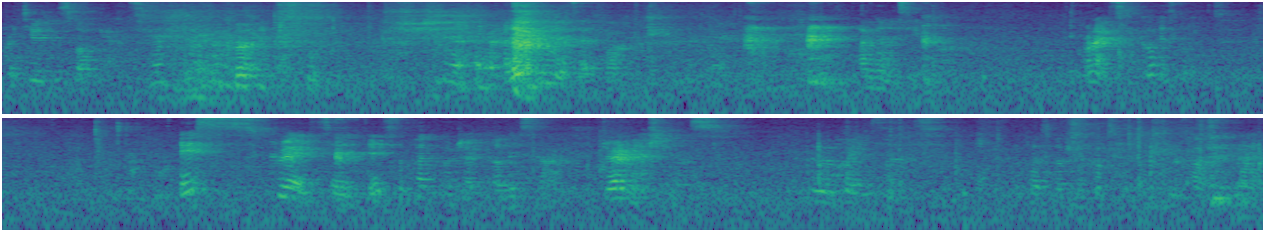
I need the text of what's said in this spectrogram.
Gratuitous lolcat. I didn't mean it so see. Right. It's created, it's the pet project of this guy, Jeremy Ashkenas, who created the pet project of CoffeeScript.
